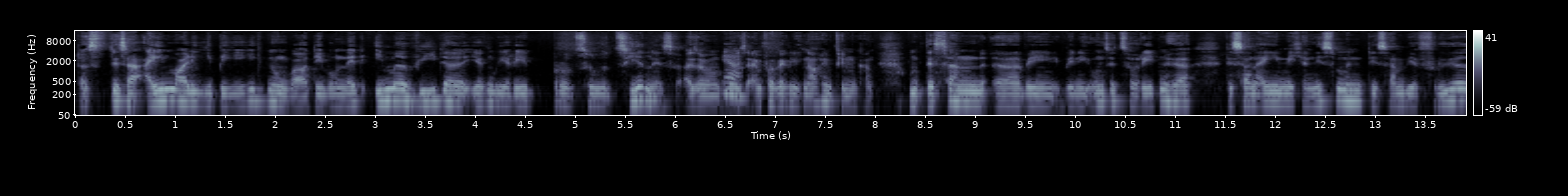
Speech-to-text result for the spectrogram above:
dass das eine einmalige Begegnung war, die wo nicht immer wieder irgendwie reproduzieren ist, also wo ja. ich es einfach wirklich nachempfinden kann. Und das sind, äh, wenn, ich, wenn ich uns jetzt so reden höre, das sind eigentlich Mechanismen, die haben wir früher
